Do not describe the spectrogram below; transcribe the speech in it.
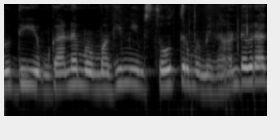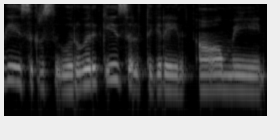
துதியும் கனமும் மகிமையும் ஸ்தோத்திரமும் என் ஆண்டவராக இயேசு கிறிஸ்து ஒருவருக்கே செலுத்துகிறேன். ஆமேன்.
